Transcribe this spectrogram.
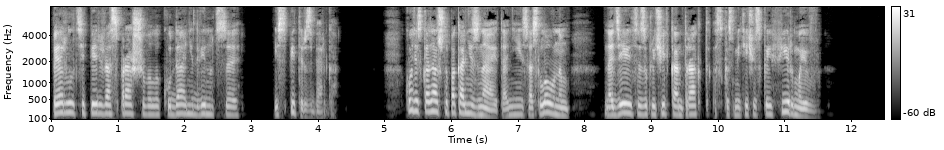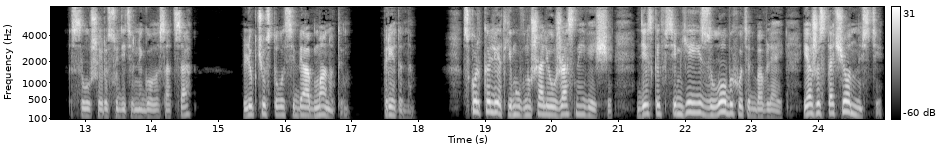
Перл теперь расспрашивала, куда они двинутся из Питерсберга. Коди сказал, что пока не знает, они со Слоуном надеются заключить контракт с косметической фирмой в... Слушая рассудительный голос отца, Люк чувствовал себя обманутым, преданным. Сколько лет ему внушали ужасные вещи, дескать, в семье и злобы хоть отбавляй, и ожесточенности.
